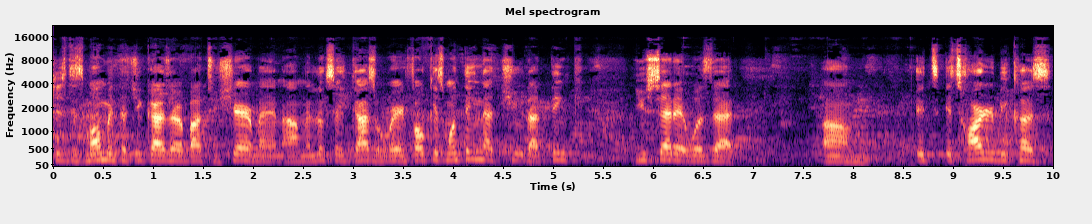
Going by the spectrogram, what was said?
just this moment that you guys are about to share, man. Um, it looks like you guys were very focused. One thing that you, that I think you said it was that um, it's it's harder because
